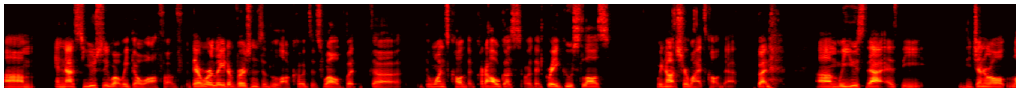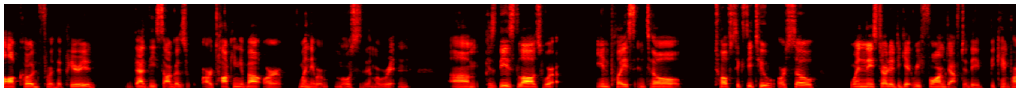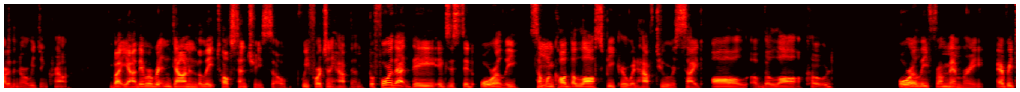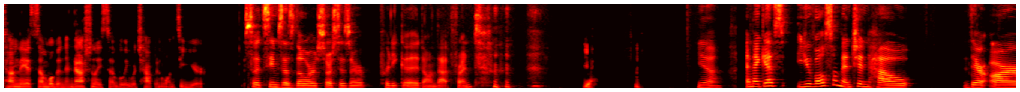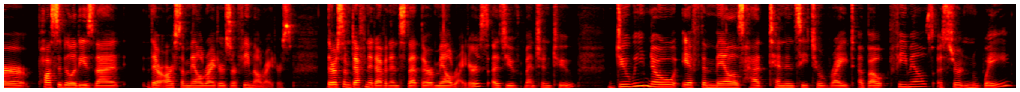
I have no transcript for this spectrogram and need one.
Um, and that's usually what we go off of. There were later versions of the law codes as well, but the the one's called the Graugas or the Grey Goose laws. We're not sure why it's called that, but um, we use that as the the general law code for the period that these sagas are talking about, or when they were most of them were written, because um, these laws were in place until 1262 or so, when they started to get reformed after they became part of the Norwegian crown. But yeah, they were written down in the late 12th century, so we fortunately have them. Before that, they existed orally. Someone called the law speaker would have to recite all of the law code orally from memory every time they assembled in their National Assembly, which happened once a year. So it seems as though our sources are pretty good on that front. yeah. yeah. And I guess you've also mentioned how there are possibilities that there are some male writers or female writers. There's some definite evidence that there are male writers, as you've mentioned too. Do we know if the males had tendency to write about females a certain way?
